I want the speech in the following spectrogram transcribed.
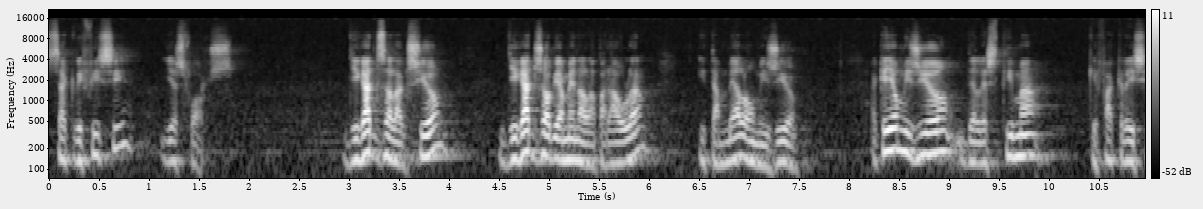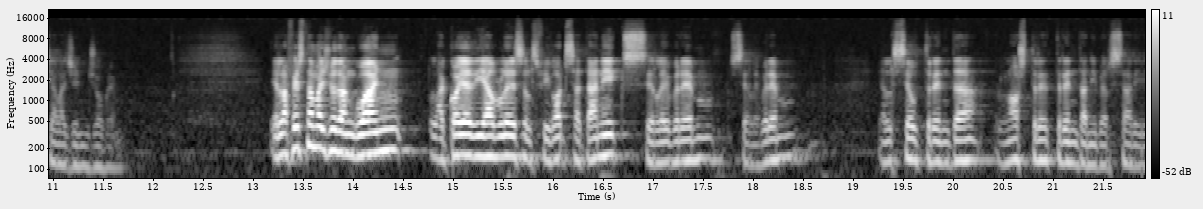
sacrifici i esforç, lligats a l'acció, lligats òbviament a la paraula i també a l'omissió, aquella omissió de l'estima que fa créixer la gent jove. En la festa major d'enguany, la colla Diables, els figots satànics, celebrem, celebrem el seu 30, el nostre 30 aniversari.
